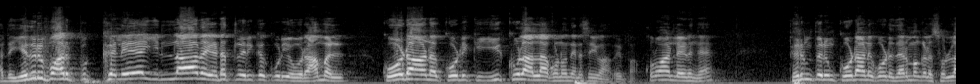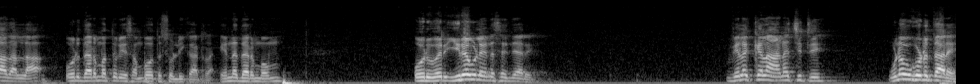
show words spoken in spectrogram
அந்த எதிர்பார்ப்புகளே இல்லாத இடத்துல இருக்கக்கூடிய ஒரு அமல் கோடான கோடிக்கு ஈக்குவலாக அல்லாஹ் கொண்டு வந்து என்ன செய்வான்? வைப்பான். குர்வானில் எடுங்க. பெரும் பெரும் கோடான கோடி தர்மங்களை சொல்லாத அல்லாஹ் ஒரு தர்மத்துடைய சம்பவத்தை சொல்லி காட்டுறான். என்ன தர்மம்? ஒருவர் இரவில் என்ன செஞ்சார்? விளக்கெல்லாம் அணைச்சிட்டு உணவு கொடுத்தாரே.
